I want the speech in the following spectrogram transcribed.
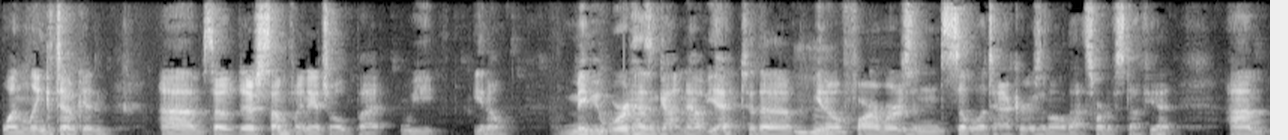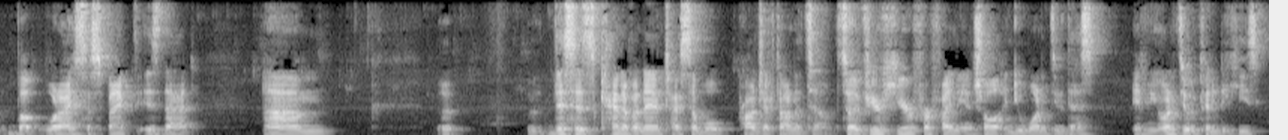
one link token. Um, so there's some financial, but we, you know, maybe word hasn't gotten out yet to the you know farmers and Sybil attackers and all that sort of stuff yet. Um, but what I suspect is that um, this is kind of an anti-Sybil project on its own. So if you're here for financial and you want to do this, if you want to do Infinity Keys,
